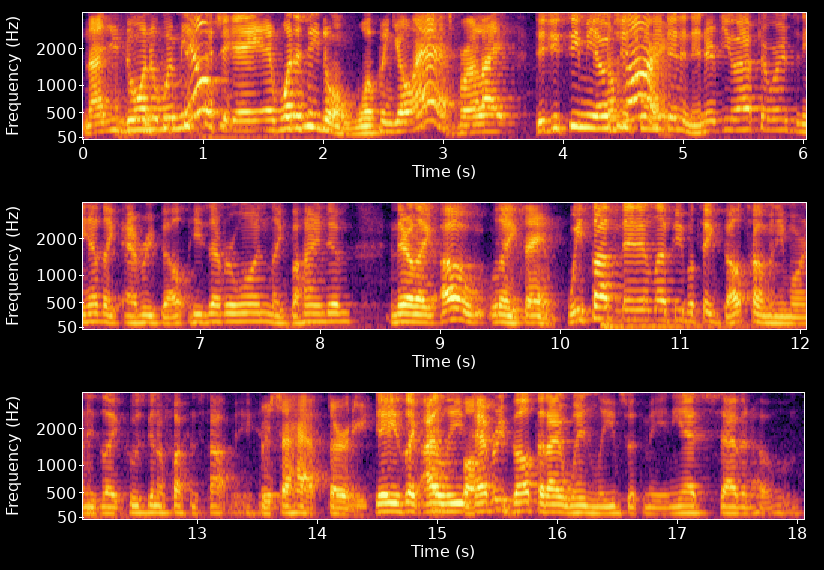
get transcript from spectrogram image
Now you doing it with Miocic, eh? and what is he doing? Whooping your ass, bro. Like Did you see Miocic when he did an interview afterwards, and he had like every belt he's ever won like behind him, and they're like, "Oh, like Insane. we thought that they didn't let people take belts home anymore," and he's like, "Who's gonna fucking stop me?" bitch, I have thirty. Yeah, he's like, "I leave every you. belt that I win leaves with me," and he had seven of them,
